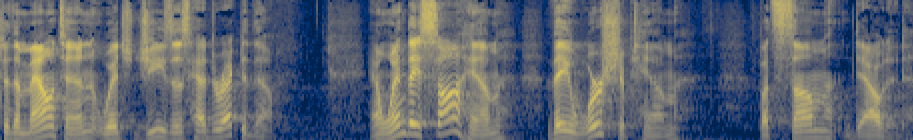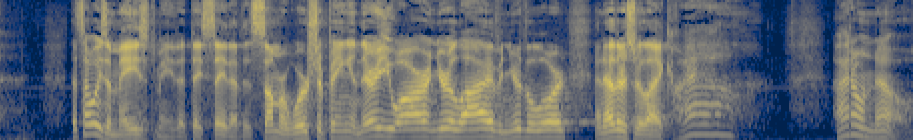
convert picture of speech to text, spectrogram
to the mountain which Jesus had directed them. And when they saw him, they worshiped him, but some doubted. That's always amazed me that they say that, that some are worshiping, and there you are, and you're alive, and you're the Lord, and others are like, well, I don't know.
